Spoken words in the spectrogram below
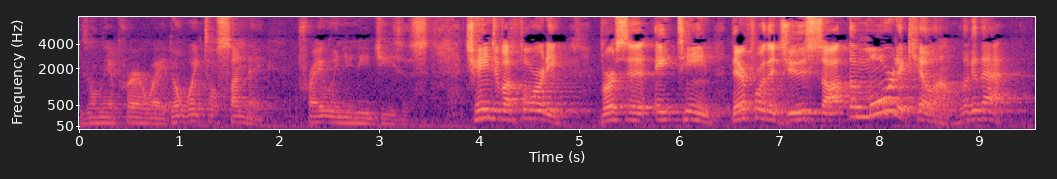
He's only a prayer away. Don't wait till Sunday. Pray when you need Jesus. Change of authority. Verse 18. Therefore, the Jews sought the more to kill him. Look at that.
